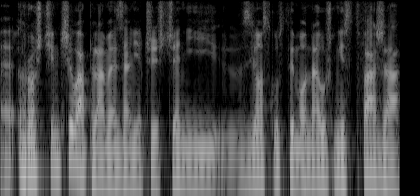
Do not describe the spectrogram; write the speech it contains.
e, rozcieńczyła plamę zanieczyszczeń i w związku z tym ona już nie stwarza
